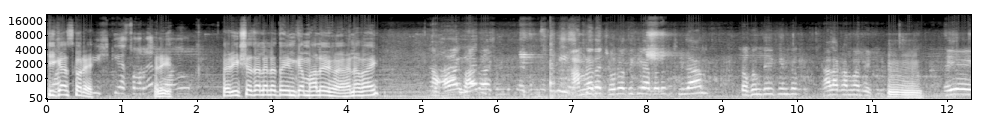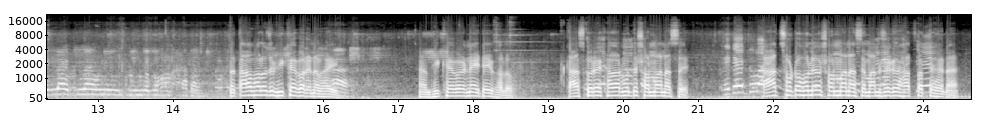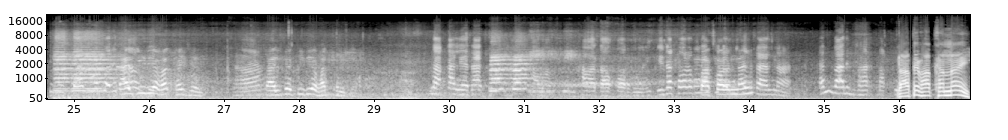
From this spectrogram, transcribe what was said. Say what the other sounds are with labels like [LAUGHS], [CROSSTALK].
কি কাজ করে? রিক্সা চালালে তো ইনকাম ভালোই হয় হ্যাঁ না ভাই? হয় ভালো হয় কিন্তু আমরা তো ছোট থেকে এতটুকু ছিলাম তখন থেকে কিন্তু এলাকা আমরা দেখি। এই এগুলা পুরো উনি জিন্দগি কাটায়। তা তাও ভালো যে ভিক্ষা করে না ভাই। হ্যাঁ। হ্যাঁ ভিক্ষা করে না এটাই ভালো। কাজ করে খাওয়ার মধ্যে সম্মান আছে। কাজ ছোট হলেও সম্মান আছে মানুষের কাছে হাত পাততে হয় না। কাল কি দিয়ে ভাত খাইছেন? কালকে কি দিয়ে ভাত খাইছেন? না কালে রাতে খাওয়া দাওয়া করব না। যেটা করব করেন না। রাতে ভাত খান নাই?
